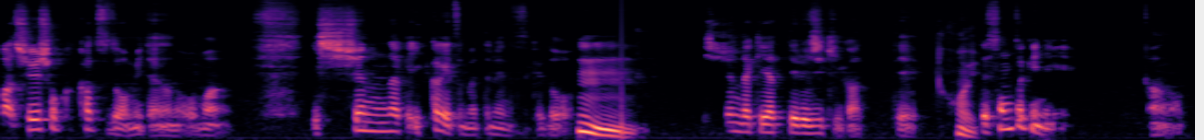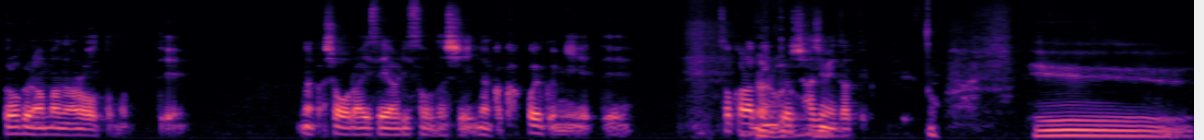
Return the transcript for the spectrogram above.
まあ、就職活動みたいなのを、まあ、一瞬だけ、1ヶ月もやってないんですけど、うん。一瞬だけやってる時期があって、はい。で、その時に、あの、プログラマーになろうと思って、なんか将来性ありそうだし、なんかかっこよく見えて、そこから勉強し始めたって感じです。へえ。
